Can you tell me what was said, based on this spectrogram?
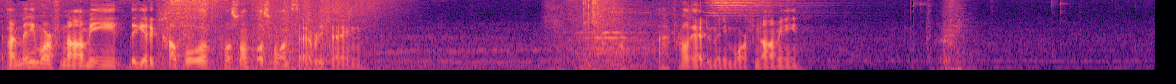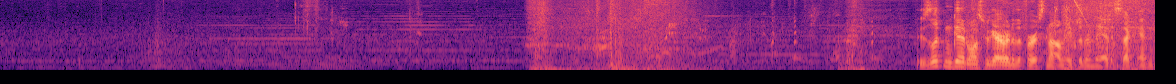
If I mini-morph Nami, they get a couple of plus one plus ones to everything. I probably had to mini-morph Nami. It was looking good once we got rid of the first Nami, but then they had a second.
